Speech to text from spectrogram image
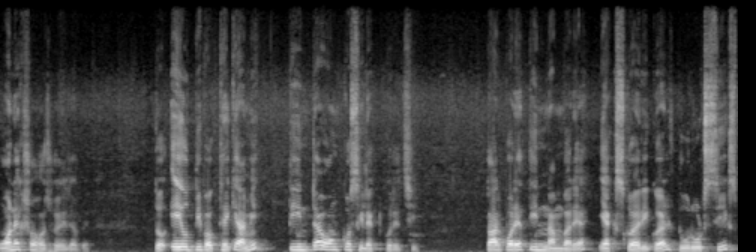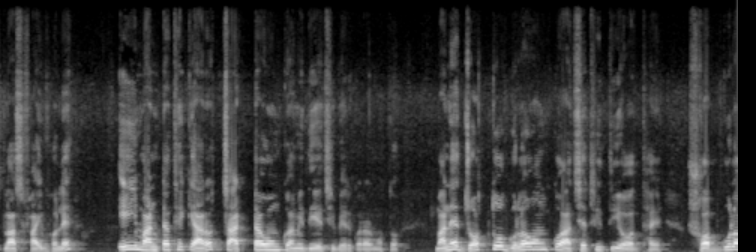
অনেক সহজ হয়ে যাবে। তো এই উদ্দীপক থেকে আমি তিনটা অঙ্ক সিলেক্ট করেছি। তারপরে তিন নাম্বারে x square equal two root six plus five হলে এই মানটা থেকে আরও চারটা অঙ্ক আমি দিয়েছি বের করার মতো। মানে যতগুলো অঙ্ক আছে তৃতীয় অধ্যায়ে, সবগুলো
